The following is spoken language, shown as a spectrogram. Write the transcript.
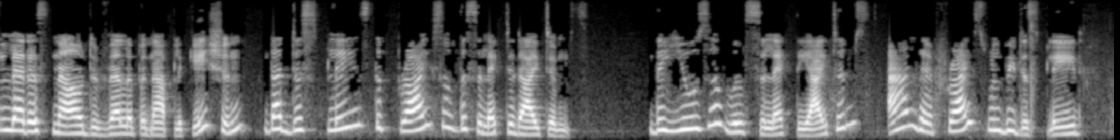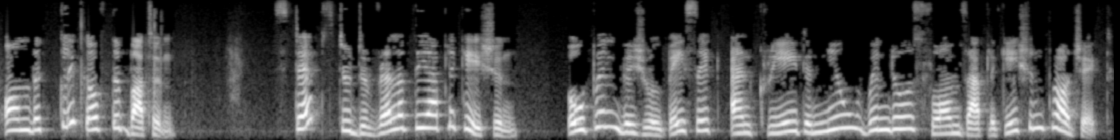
Let us now develop an application that displays the price of the selected items. The user will select the items and their price will be displayed on the click of the button. Steps to develop the application. Open Visual Basic and create a new Windows Forms application project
